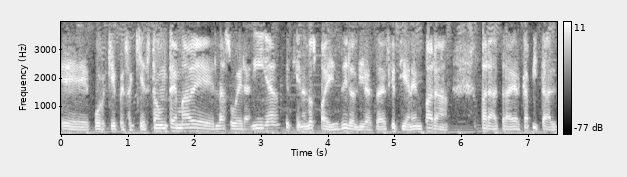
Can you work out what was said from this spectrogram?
eh, porque pues aquí está un tema de la soberanía que tienen los países y las libertades que tienen para, para atraer capital.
